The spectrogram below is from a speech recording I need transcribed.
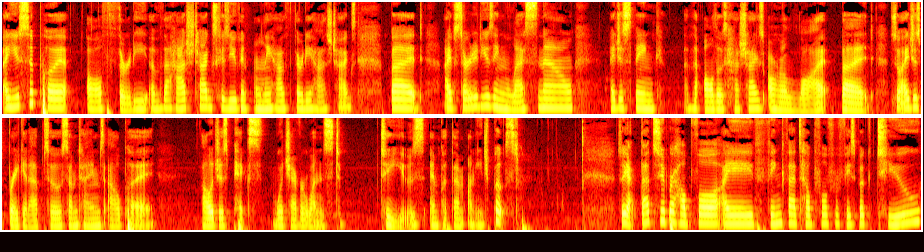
I used to put all 30 of the hashtags because you can only have 30 hashtags, but I've started using less now. I just think that all those hashtags are a lot, but so I just break it up. So sometimes I'll put, I'll just pick whichever ones to to use and put them on each post. So, yeah, that's super helpful. I think that's helpful for Facebook too.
